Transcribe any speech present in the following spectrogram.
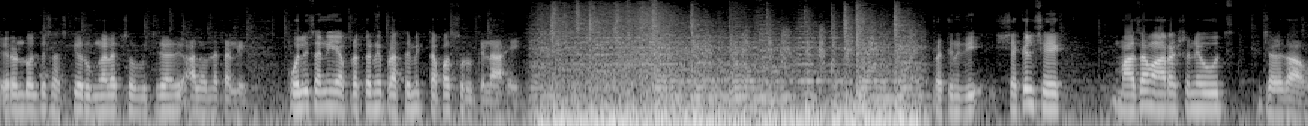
एरंडोलच्या शासकीय रुग्णालयात शवविच्छेदनासाठी आलवण्यात आले. पोलिसांनी या प्रकरणी प्राथमिक तपास सुरू केला आहे. प्रतिनिधी शकील शेख माझा महाराष्ट्र न्यूज जळगाव.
